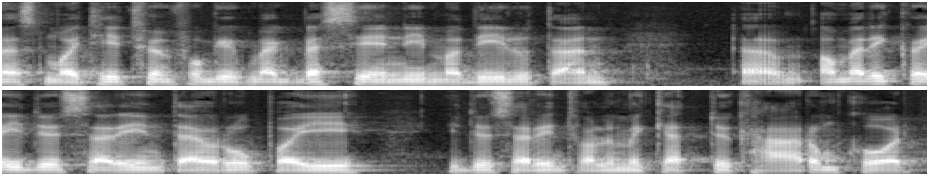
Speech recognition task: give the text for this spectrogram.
ezt majd hétfőn fogjuk megbeszélni, ma délután amerikai idő szerint, európai idő szerint valami kettők-háromkor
